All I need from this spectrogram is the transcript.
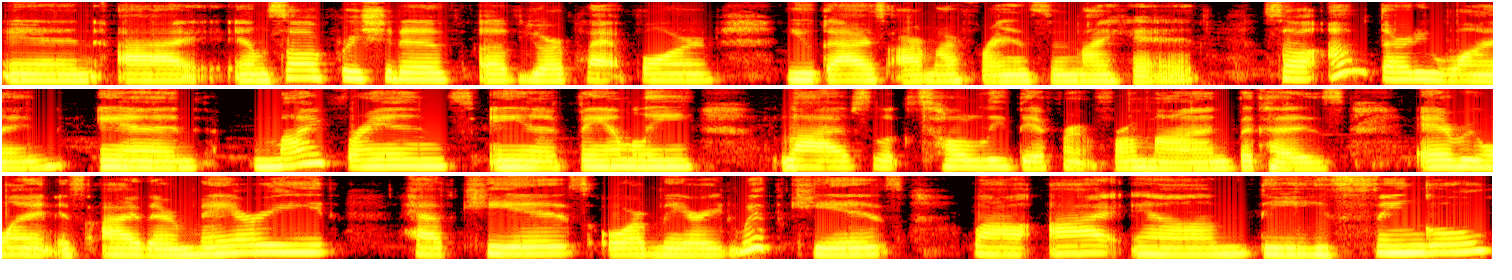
and I am so appreciative of your platform. You guys are my friends in my head. So I'm 31 and my friends and family lives look totally different from mine because everyone is either married, have kids, or married with kids, while I am the single.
